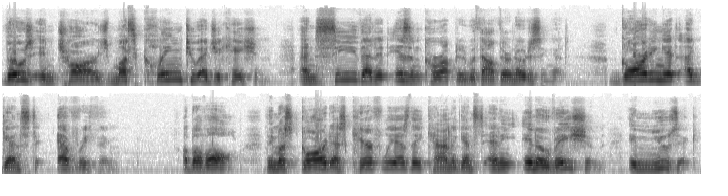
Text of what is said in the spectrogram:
those in charge must cling to education and see that it isn't corrupted without their noticing it, guarding it against everything. Above all, they must guard as carefully as they can against any innovation in music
